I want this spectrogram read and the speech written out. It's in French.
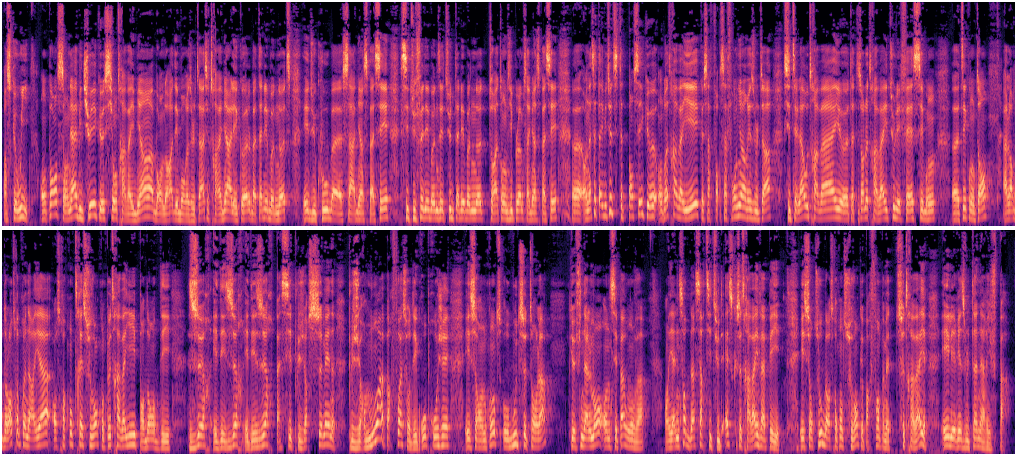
parce que oui, on pense, on est habitué que si on travaille bien, bon, on aura des bons résultats. Si tu travailles bien à l'école, bah, tu as des bonnes notes et du coup, bah, ça va bien se passer. Si tu fais des bonnes études, tu as des bonnes notes, tu auras ton diplôme, ça va bien se passer. Euh, on a cette habitude, c'est de penser qu'on doit travailler, que ça, ça fournit un résultat. Si tu es là au travail, euh, tu as tes heures de travail, tu les fais, c'est bon, euh, tu es content. Alors dans l'entrepreneuriat, on se rend compte très souvent qu'on peut travailler pendant des heures et des heures et des heures, passer plusieurs semaines, plusieurs mois parfois sur des gros projets et se rendre compte au bout de ce temps-là que finalement on ne sait pas où on va. Il y a une sorte d'incertitude. Est-ce que ce travail va payer? Et surtout, bah, on se rend compte souvent que parfois on peut mettre ce travail et les résultats n'arrivent pas.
